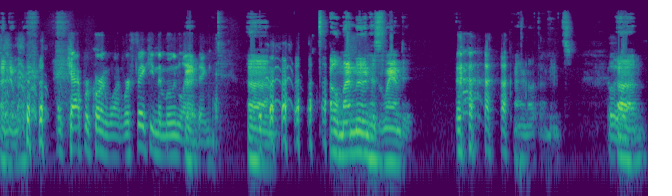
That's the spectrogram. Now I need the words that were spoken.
I work. Capricorn one, we're faking the moon landing. Um, oh, my moon has landed. I don't know what that means. Um,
